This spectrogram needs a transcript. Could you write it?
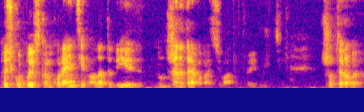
хтось купив з конкурентів, але тобі ну, вже не треба працювати в твоєму житті. Що б ти робив?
